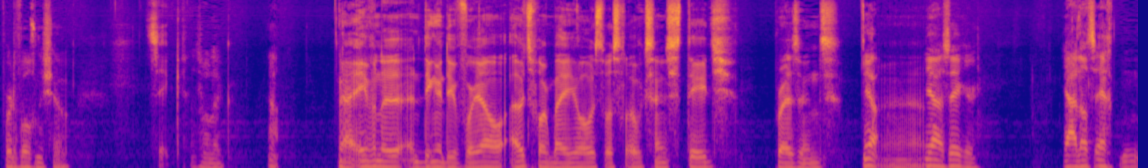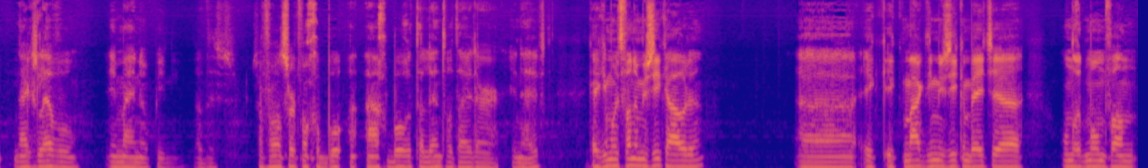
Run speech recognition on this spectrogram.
voor de volgende show. Sick. Dat is wel leuk. Ja, een van de dingen die voor jou uitsprak bij Joost was geloof ik zijn stage presence. Ja, ja, zeker. Ja, dat is echt next level in mijn opinie. Dat is zo van een soort van gebo- aangeboren talent wat hij daarin heeft. Kijk, je moet van de muziek houden. Eh, ik, ik maak die muziek een beetje onder het mom van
